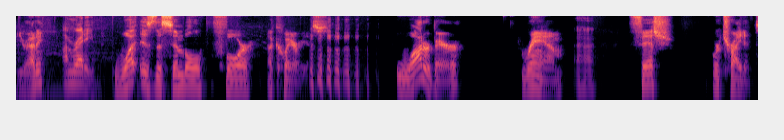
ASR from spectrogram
You ready? I'm ready. What is the symbol for Aquarius? Water bear, ram, Uh-huh. fish, or trident?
